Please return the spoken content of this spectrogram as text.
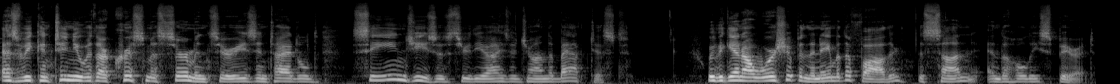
as we continue with our Christmas sermon series entitled Seeing Jesus Through the Eyes of John the Baptist. We begin our worship in the name of the Father, the Son, and the Holy Spirit.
